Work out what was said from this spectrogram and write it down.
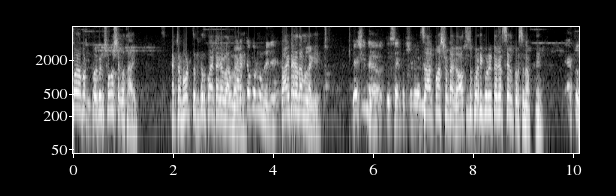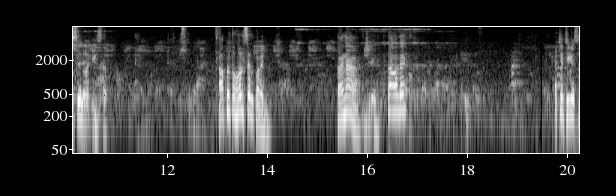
বড় বোর্ড করবেন সমস্যা কোথায়? একটা বোর্ড তৈরি করে কয় টাকা দাম লাগে? কয় টাকা দাম লাগে? বেশি না চার পাঁচশো টাকা। অথচ কোটি কোটি টাকা সেল করছেন আপনি। এত সেল হয়নি স্যার আপনি তো হোলসেল করেন। তাই না? তাহলে? আচ্ছা ঠিক আছে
